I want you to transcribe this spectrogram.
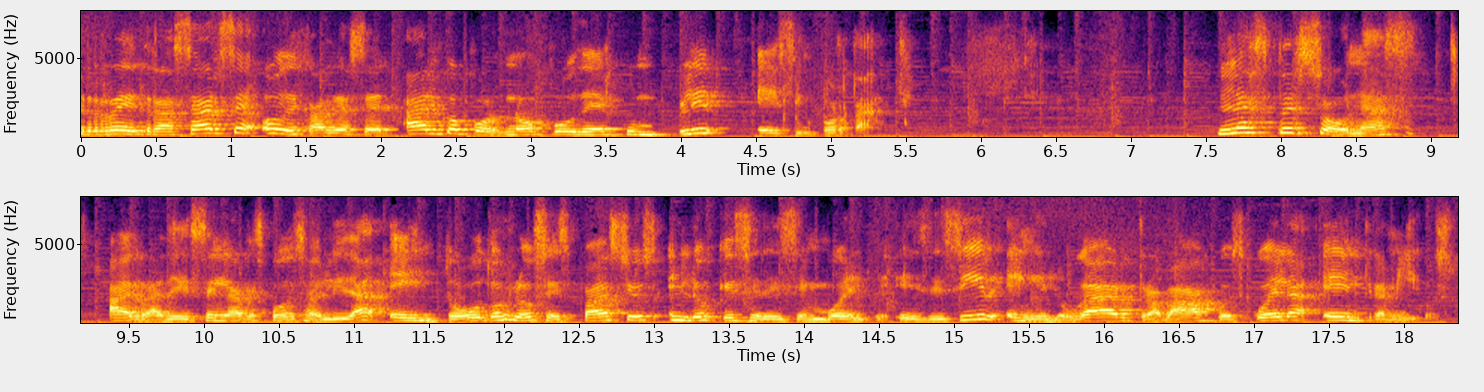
retrasarse o dejar de hacer algo por no poder cumplir es importante. Las personas agradecen la responsabilidad en todos los espacios en los que se desenvuelve, es decir, en el hogar, trabajo, escuela, entre amigos.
